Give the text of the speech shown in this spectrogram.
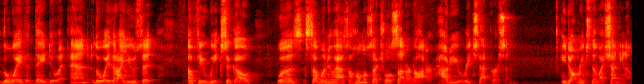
the way that they do it. And the way that I used it a few weeks ago was someone who has a homosexual son or daughter. How do you reach that person? You don't reach them by shunning them.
